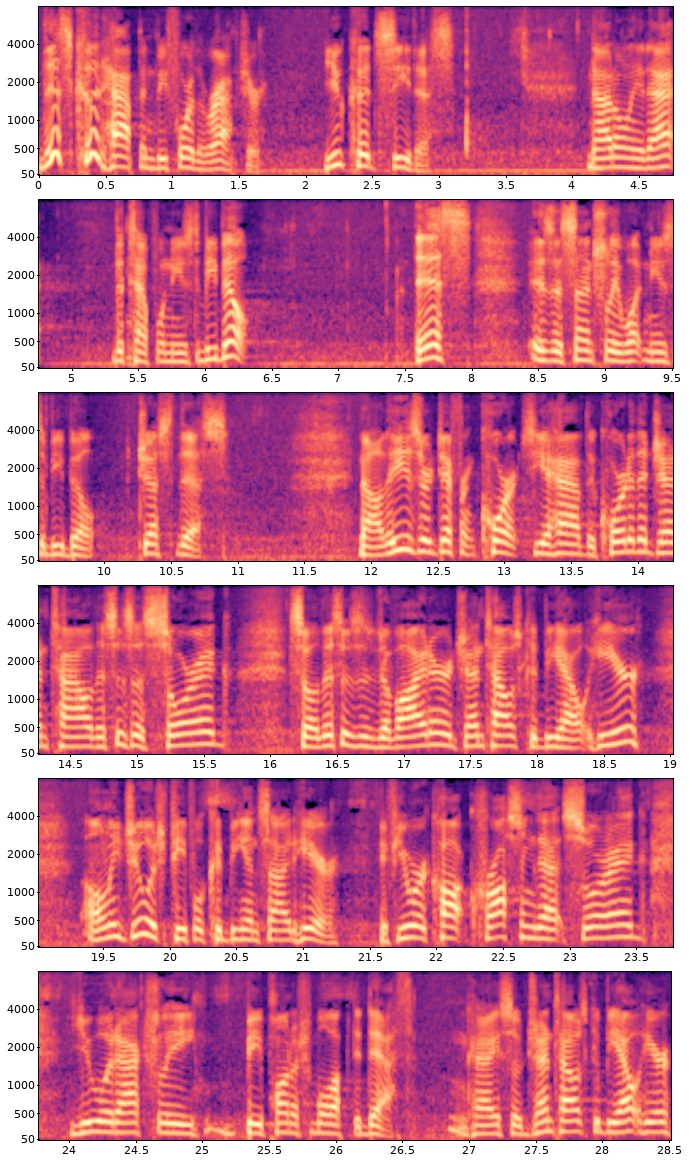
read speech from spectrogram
This could happen before the rapture. You could see this. Not only that, the temple needs to be built. This is essentially what needs to be built. Just this. Now, these are different courts. You have the court of the Gentile. This is a soreg. So, this is a divider. Gentiles could be out here. Only Jewish people could be inside here. If you were caught crossing that soreg, you would actually be punishable up to death. Okay, so Gentiles could be out here.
